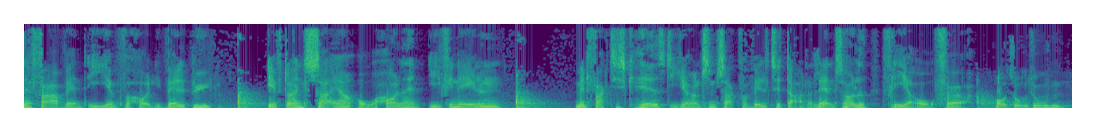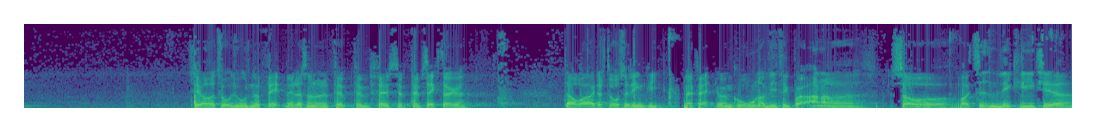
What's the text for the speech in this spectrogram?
da far vandt EM for hold i Valby efter en sejr over Holland i finalen. Men faktisk havde Stig Jørgensen sagt farvel til dart og landsholdet flere år før. År 2000. Var 2005 eller sådan noget, 5-6 stykker. Der rørte jeg stort set ingen pil. Man fandt jo en kone, og vi fik børn, og så var tiden lige lige til at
